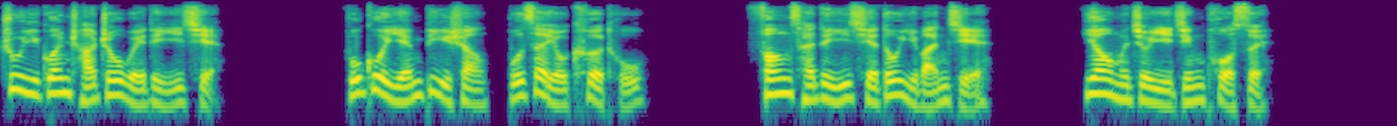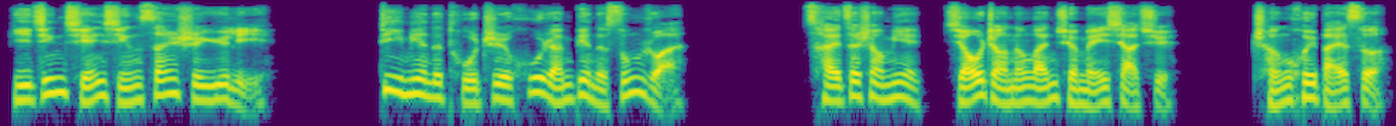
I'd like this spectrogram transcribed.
注意观察周围的一切。不过岩壁上不再有刻图，方才的一切都已完结，要么就已经破碎。已经前行三十余里。地面的土质忽然变得松软，踩在上面，脚掌能完全没下去，呈灰白色。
